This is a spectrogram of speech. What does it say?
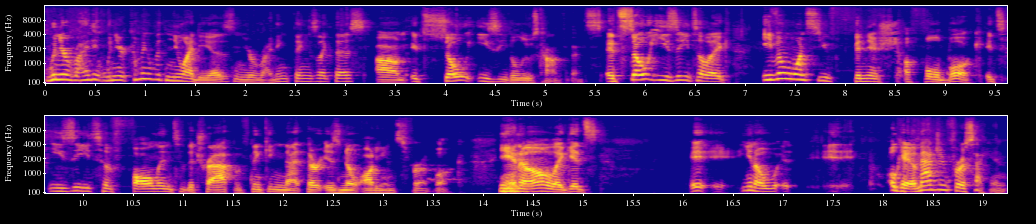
when you're writing when you're coming up with new ideas and you're writing things like this um it's so easy to lose confidence it's so easy to like even once you finish a full book it's easy to fall into the trap of thinking that there is no audience for a book you know like it's it, it you know it, it, okay imagine for a second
